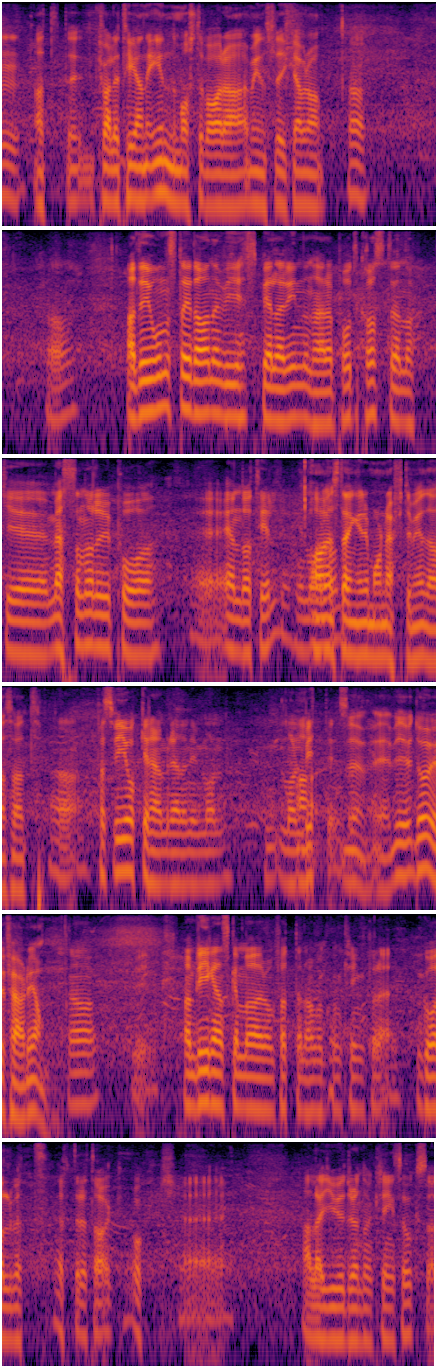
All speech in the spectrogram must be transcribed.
Mm. Att eh, kvaliteten in måste vara minst lika bra. Ja. Ja. ja, det är onsdag idag när vi spelar in den här podcasten och eh, mässan håller ju på eh, en dag till Ja, imorgon. den stänger imorgon eftermiddag så att Ja, fast vi åker hem redan imorgon, imorgon ja, bitti. Så, vi, då är vi färdiga. ja, man blir ganska mör om fötterna av att gå omkring på det här golvet efter ett tag och eh, alla ljud runt omkring sig också.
